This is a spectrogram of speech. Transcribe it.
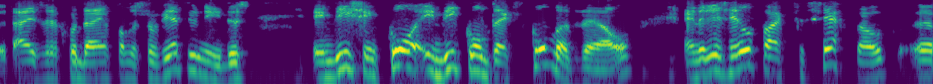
Het ijzeren gordijn van de Sovjet-Unie. Dus in die, in context kon dat wel. En er is heel vaak gezegd ook, uh,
